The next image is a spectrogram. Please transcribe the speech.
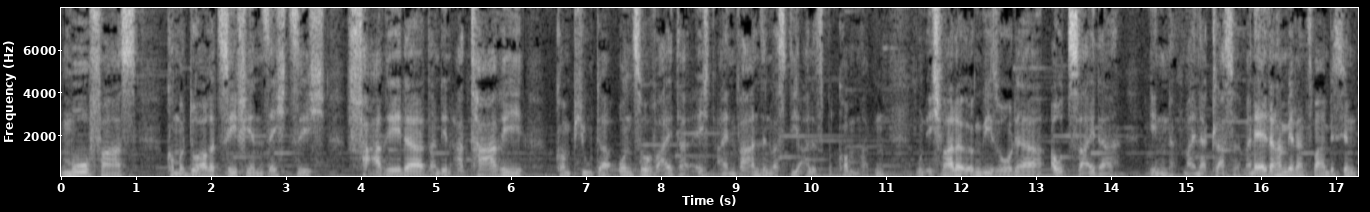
Mofas, Commodore C64, Fahrräder, dann den Atari, Computer und so weiter. Echt ein Wahnsinn, was die alles bekommen hatten. Und ich war da irgendwie so der Outsider in meiner Klasse. Meine Eltern haben mir dann zwar ein bisschen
